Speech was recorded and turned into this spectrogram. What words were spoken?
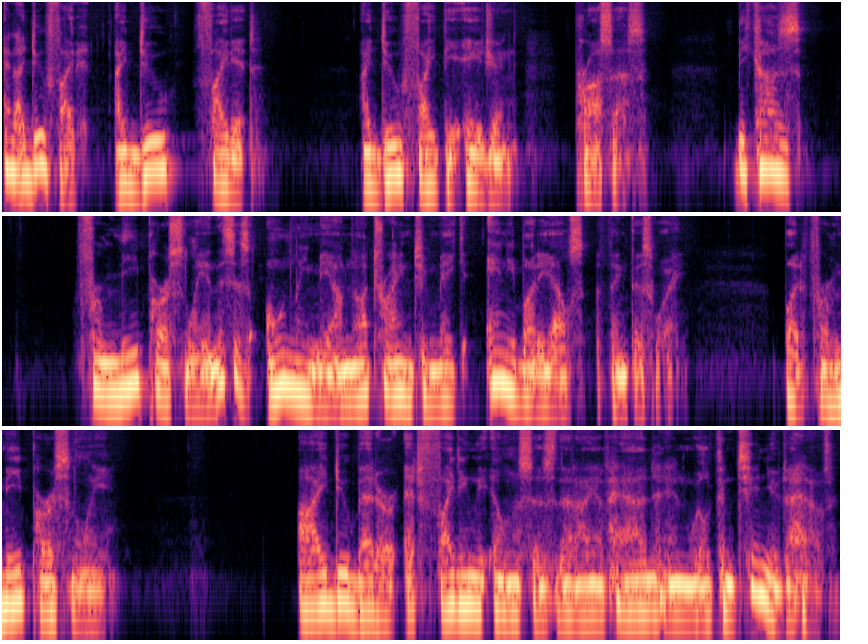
And I do fight it. I do fight it. I do fight the aging process because for me personally, and this is only me, I'm not trying to make anybody else think this way, but for me personally, I do better at fighting the illnesses that I have had and will continue to have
